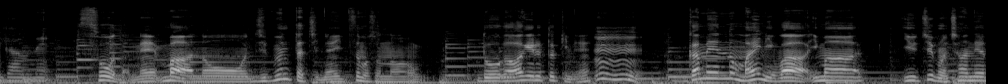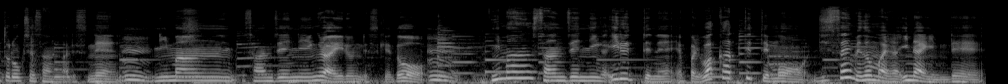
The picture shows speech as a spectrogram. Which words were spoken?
違うね。そうだね。まああの自分たちねいつもその動画を上げる時ねうんうん。画面の前には今 YouTube のチャンネル登録者さんがですね、うん。2万3000人ぐらいいるんですけど、うん。2万3000人がいるってねやっぱり分かってても実際目の前にはいないんで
